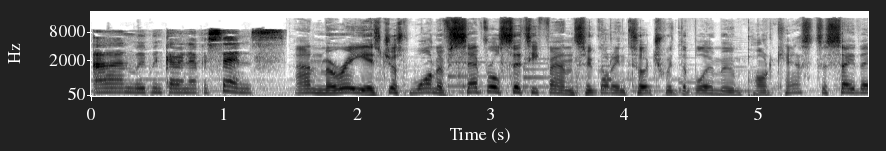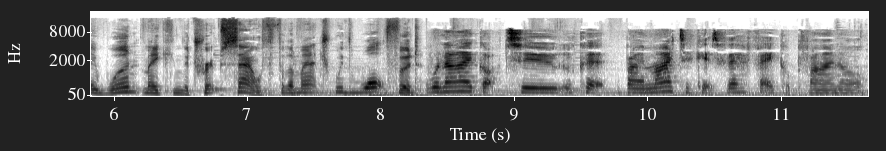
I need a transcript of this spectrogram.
and we've been going ever since. Anne Marie is just one of several City fans who got in touch with the Blue Moon podcast to say they weren't making the trip south for the match with Watford. When I got to look at buying my tickets for the FA Cup final,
